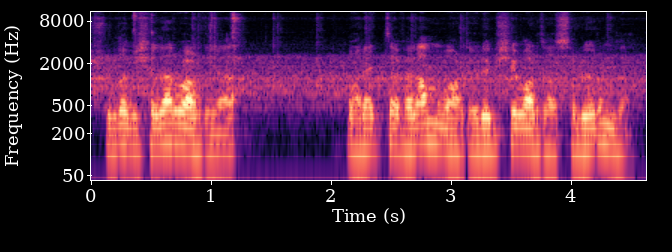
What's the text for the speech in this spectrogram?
Şurada bir şeyler vardı ya. Baretta falan mı vardı? Öyle bir şey vardı hatırlıyorum da.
